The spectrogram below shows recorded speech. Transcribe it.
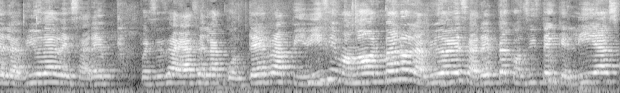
de la viuda de Sarepta. Pues esa ya se la conté rapidísimo, amado hermano. La viuda de Sarepta consiste en que Elías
